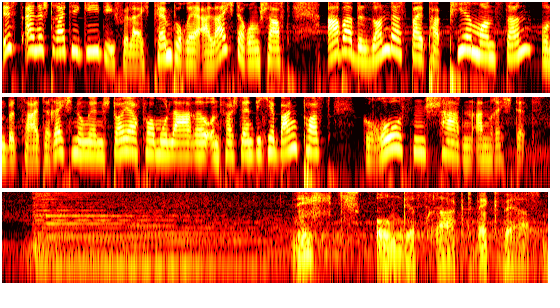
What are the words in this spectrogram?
ist eine Strategie, die vielleicht temporär Erleichterung schafft, aber besonders bei Papiermonstern, unbezahlte Rechnungen, Steuerformulare und verständliche Bankpost großen Schaden anrichtet. Nichts ungefragt wegwerfen.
